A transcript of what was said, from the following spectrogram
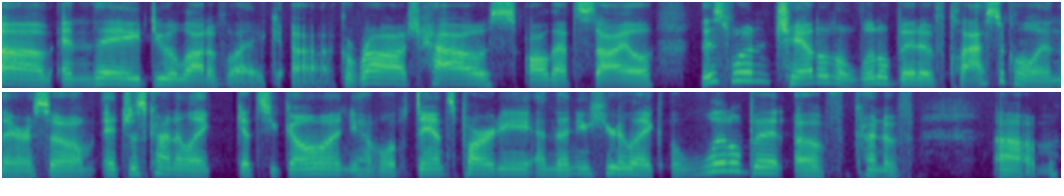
Um, and they do a lot of like uh, garage, house, all that style. This one channeled a little bit of classical in there, so it just kind of like gets you going. You have a little dance party, and then you hear like a little bit of kind of um,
